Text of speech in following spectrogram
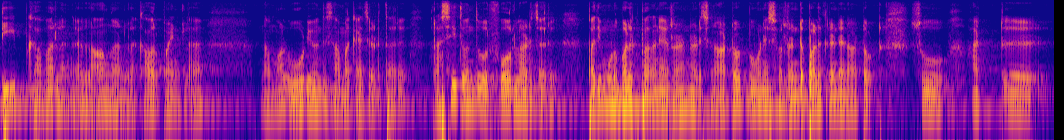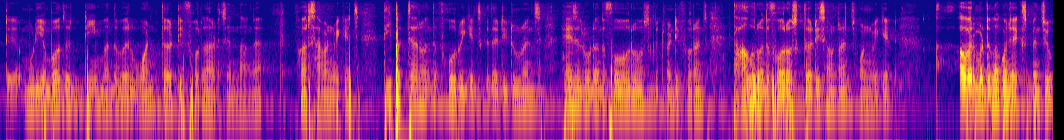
டீப் கவர்லங்க லாங் ஆனில் கவர் பாயிண்டில் நம்மால் ஓடி வந்து செம்ம கேட்ச் எடுத்தார். ரஷீத் வந்து ஒரு ஃபோரில் அடித்தார் பதிமூணு பாலுக்கு பதினேழு ரன் அடிச்சு நாட் அவுட் புவனேஸ்வர் ரெண்டு பாலுக்கு ரெண்டு நாட் அவுட் ஸோ அட் uh, முடியும் போது டீம் வந்து வெறும் ஒன் தேர்ட்டி ஃபோர் தான் அடிச்சிருந்தாங்க for seven wickets Deepak Chahar வந்து ஃபோர் விக்கெட்ஸ்க்கு தேர்ட்டி டூ ரன்ஸ் ஹேசல்வுட் வந்து ஃபோர் ஓவர்ஸ்க்கு டுவெண்ட்டி ஃபோர் ரன்ஸ் தாகூர் வந்து ஃபோர் ஓவர்ஸ்க்கு thirty seven runs one wicket அவர் மட்டும்தான் கொஞ்சம் எக்ஸ்பென்சிவ்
